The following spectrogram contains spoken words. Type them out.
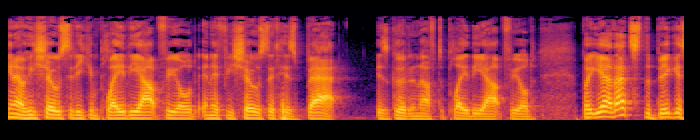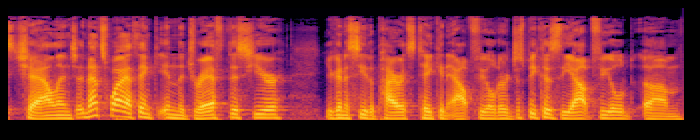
you know he shows that he can play the outfield and if he shows that his bat is good enough to play the outfield. But yeah, that's the biggest challenge. And that's why I think in the draft this year, you're going to see the Pirates take an outfielder just because the outfield um,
